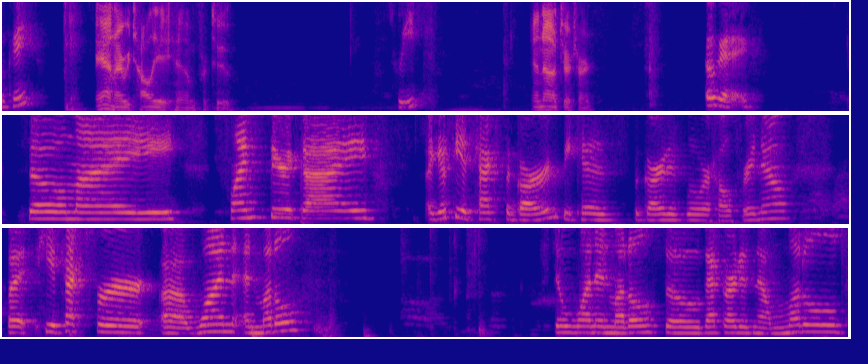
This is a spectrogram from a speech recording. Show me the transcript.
Okay. And I retaliate him for two. Sweet. And now it's your turn. Okay. So my slime spirit guy, I guess he attacks the guard because the guard is lower health right now. But he attacks for uh, one and muddle. Still one and muddle. So that guard is now muddled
